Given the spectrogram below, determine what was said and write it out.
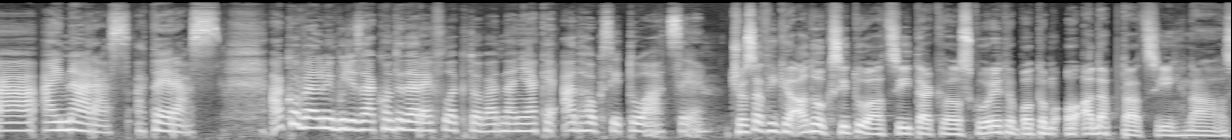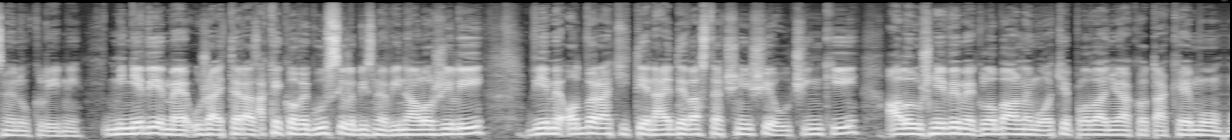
a aj naraz a teraz. Ako veľmi bude zákon teda reflektovať na nejaké ad hoc situácie? Čo sa týka ad hoc situácií, tak e, skôr je to potom o adaptácii na zmenu klímy. My nevieme už aj teraz, akékoľvek úsilie by sme vynaložili, vieme odvratiť tie najdevastačnejšie účinky, ale už nevieme globálnemu oteplovaniu ako takému e,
